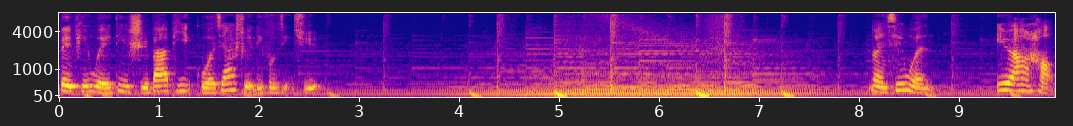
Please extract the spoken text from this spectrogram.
被评为第十八批国家水利风景区。暖新闻：一月二号，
